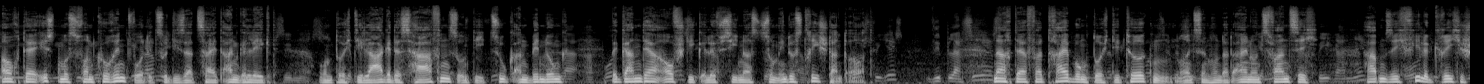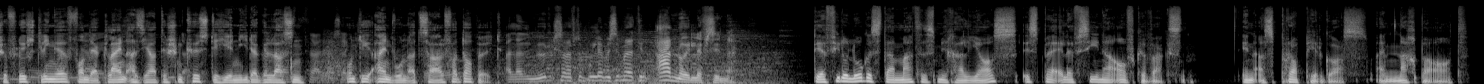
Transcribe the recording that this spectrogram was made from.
Auch der Isthmus von Korinth wurde zu dieser Zeit angelegt und durch die Lage des Hafens und die Zuganbindung begann der Aufstieg Elefsinas zum Industriestandort. Nach der Vertreibung durch die Türken 1921 haben sich viele griechische Flüchtlinge von der kleinasiatischen Küste hier niedergelassen und die Einwohnerzahl verdoppelt. Der Philologe Stamatis Michalios ist bei Elefsina aufgewachsen. In Aspropyrgos, einem Nachbarort,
